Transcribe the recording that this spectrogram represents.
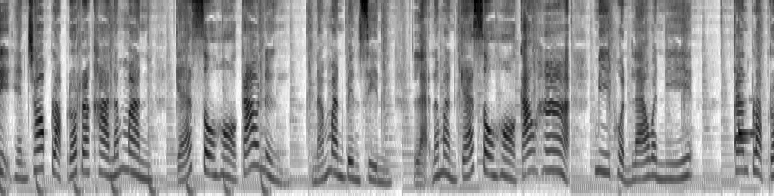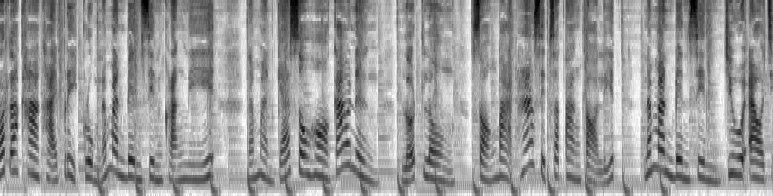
ติเห็นชอบปรับลดราคาน้ำมัน แก๊สโซฮอล์91 น้ำมันเบนซิน และน้ำมันแก๊สโซฮอล์95 มีผลแล้ววันนี้ การปรับลดราคาขายปลีกกลุ่มน้ำมันเบนซินครั้งนี้ น้ำมันแก๊สโซฮอล์91 ลดลง 2 บาท 50 สตางค์ต่อลิตร น้ำมันเบนซิน ULG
